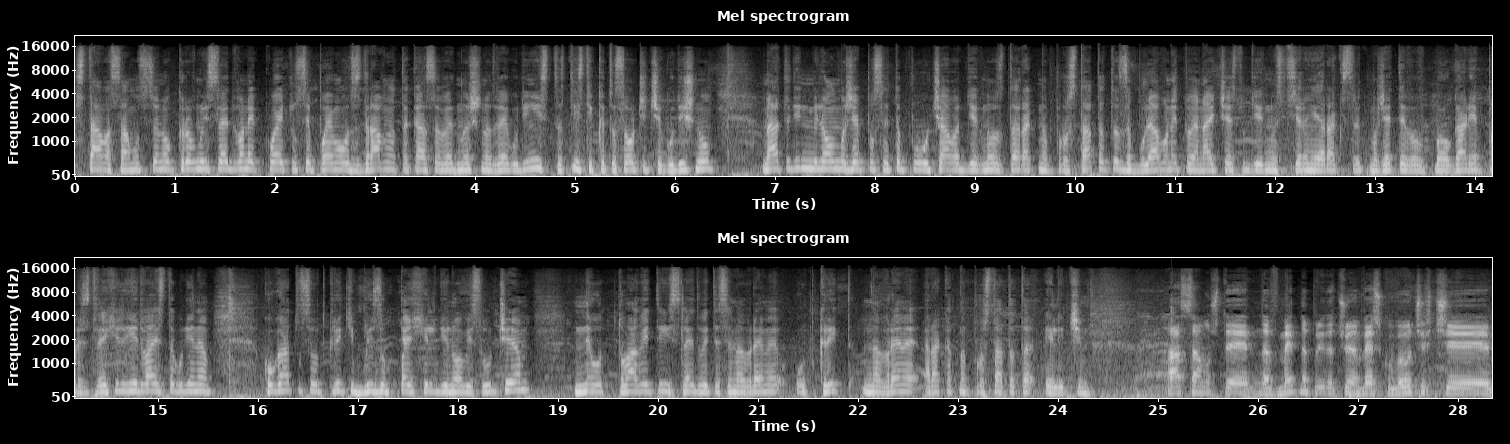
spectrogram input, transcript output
Става само с едно кръвно изследване, което се поема от здравната каса веднъж на две години. Статистиката сочи, че годишно над 1 милион мъже по света получават диагнозата рак на простатата. Заболяването е най-често диагностицирания рак сред мъжете в България през 2020 година, когато са открити близо 5000 нови случая. Не отлагайте, изследвайте се на време. Открит на време ракът на простатата е лечим. Аз само ще вметна при да чуем Веско Вълчев, че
